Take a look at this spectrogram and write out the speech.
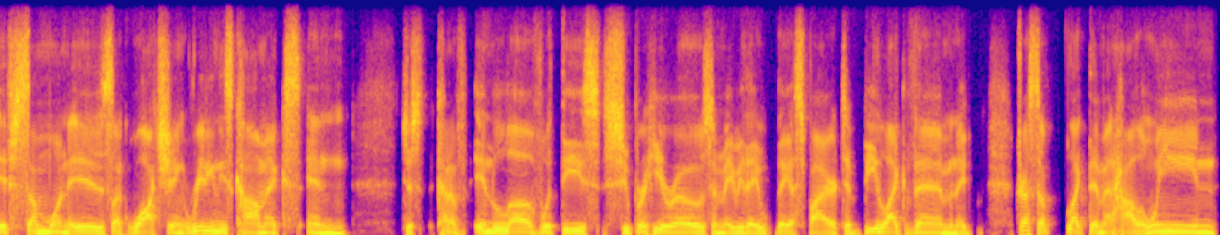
if someone is like watching reading these comics and just kind of in love with these superheroes and maybe they they aspire to be like them and they dress up like them at Halloween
